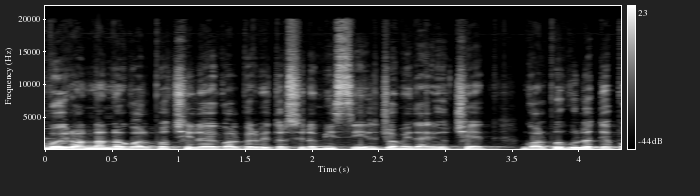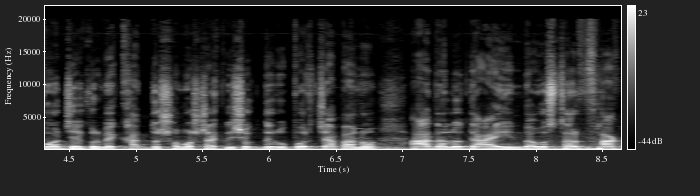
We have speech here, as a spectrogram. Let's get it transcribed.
বইয়ের অন্যান্য গল্প ছিল গল্পের ভিতর ছিল মিছিল, জমিদারি উচ্ছেদ। গল্পগুলোতে পর্যায়ক্রমে খাদ্য সমস্যা, কৃষকদের উপর চাপানো, আদালতে আইন ব্যবস্থার ফাঁক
